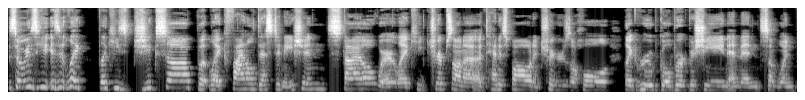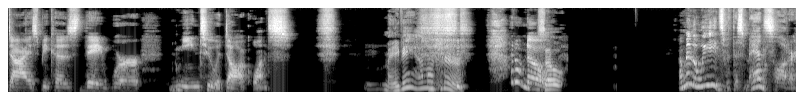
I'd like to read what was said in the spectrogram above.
So is he? Is it like like he's Jigsaw, but like Final Destination style, where like he trips on a, a tennis ball and it triggers a whole like Rube Goldberg machine, and then someone dies because they were mean to a dog once. Maybe I'm not sure. I don't know. so I'm in the weeds with this manslaughter.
